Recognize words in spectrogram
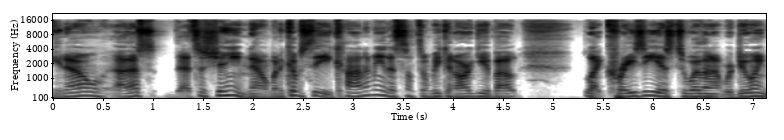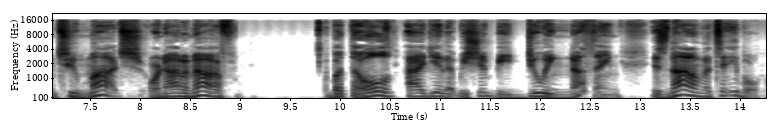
You know, uh, that's that's a shame. Now, when it comes to the economy, that's something we can argue about like crazy as to whether or not we're doing too much or not enough. But the whole idea that we should be doing nothing is not on the table.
